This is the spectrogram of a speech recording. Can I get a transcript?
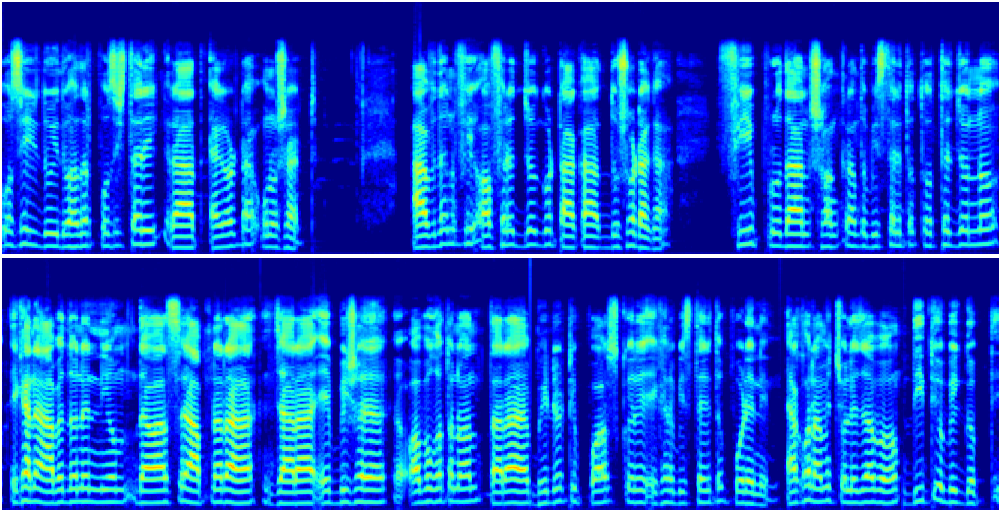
পঁচিশ দুই দু হাজার পঁচিশ তারিখ রাত এগারোটা উনষাট আবেদন ফি অফারের যোগ্য টাকা দুশো টাকা। ফি প্রদান সংক্রান্ত বিস্তারিত তথ্যের জন্য এখানে আবেদনের নিয়ম দেওয়া আছে। আপনারা যারা এ বিষয়ে অবগত নন, তারা ভিডিওটি পজ করে এখানে বিস্তারিত পড়ে নিন। এখন আমি চলে যাব দ্বিতীয় বিজ্ঞপ্তি।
